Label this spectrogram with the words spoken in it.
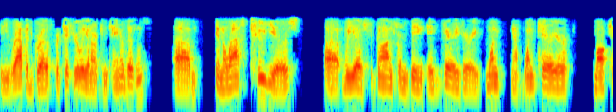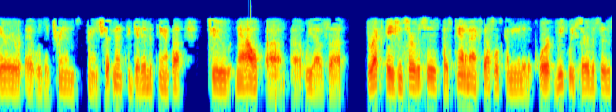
the rapid growth, particularly in our container business. Um, in the last two years, uh, we have gone from being a very very one you know, one carrier, small carrier. It was a trans transshipment to get into Tampa. To now, uh, uh, we have uh, direct Asian services, post-Panamax vessels coming into the port, weekly services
